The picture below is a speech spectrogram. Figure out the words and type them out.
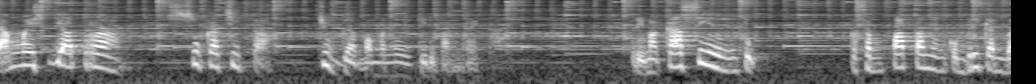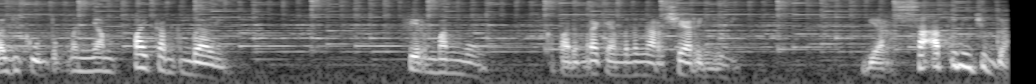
Damai sejahtera, sukacita juga memenuhi kehidupan mereka. Terima kasih untuk kesempatan yang kau berikan bagiku untuk menyampaikan kembali firman-Mu kepada mereka yang mendengar sharing ini. Biar saat ini juga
